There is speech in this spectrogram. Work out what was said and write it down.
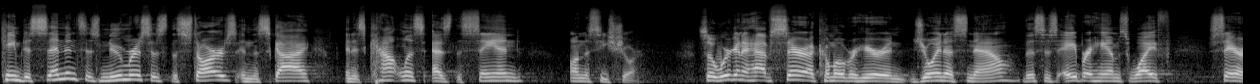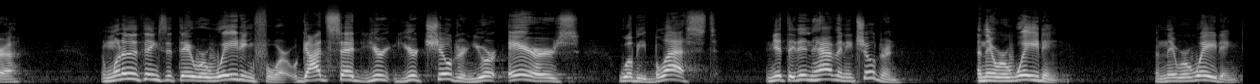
came descendants as numerous as the stars in the sky and as countless as the sand on the seashore. So we're going to have Sarah come over here and join us now. This is Abraham's wife, Sarah. And one of the things that they were waiting for, God said, Your, your children, your heirs will be blessed. And yet they didn't have any children. And they were waiting. And they were waiting.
